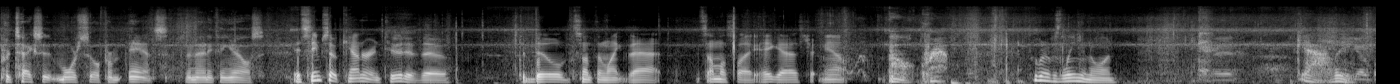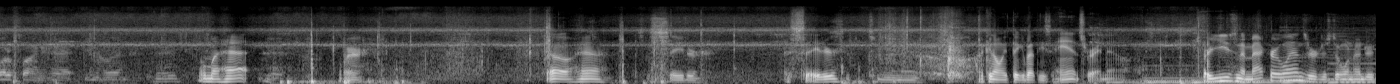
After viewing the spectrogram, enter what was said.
protects it more so from ants than anything else. It seems so counterintuitive though, to build something like that. It's almost like, hey guys, check me out. Oh crap, look what I was leaning on. Yeah. Golly. You got a butterfly in your hat, you know that? On my hat? Yeah. Where? Oh, yeah. It's a satyr. A satyr. Tuna. I can only think about these ants right now. Are you using a macro lens or just a 100?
